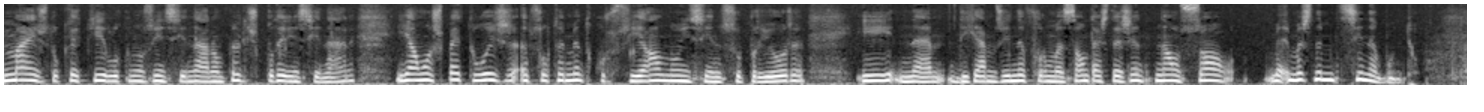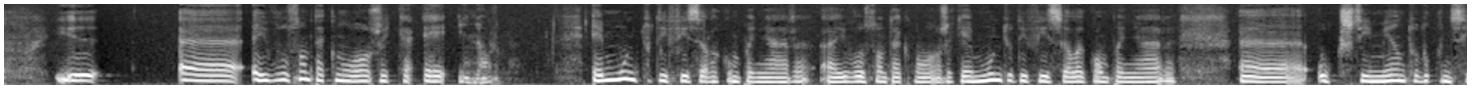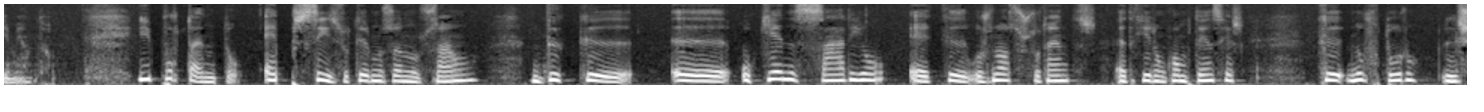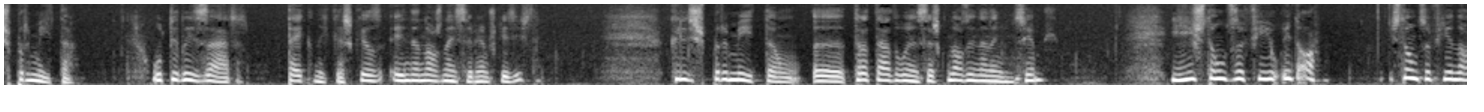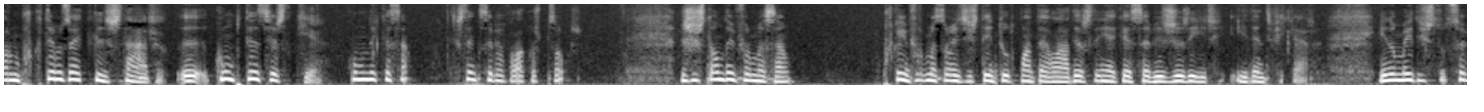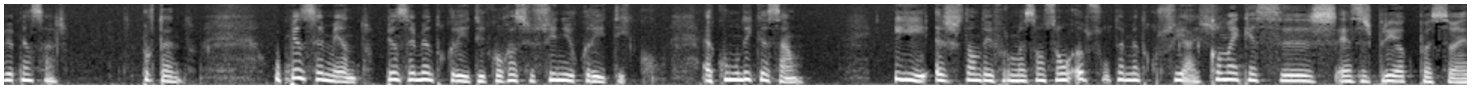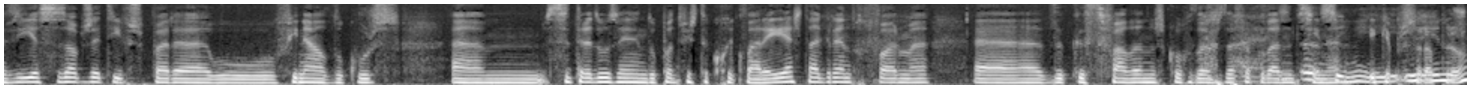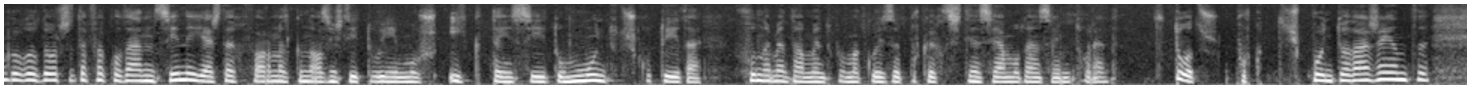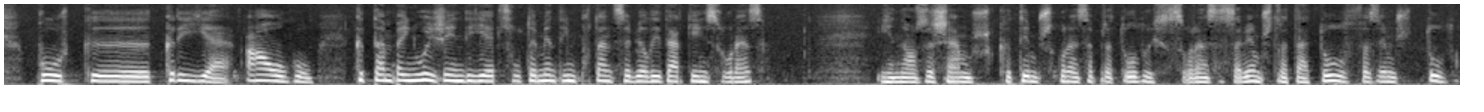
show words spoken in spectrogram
mais do que aquilo que nos ensinaram para lhes poder ensinar, e há um aspecto hoje absolutamente crucial no ensino superior e na, digamos, e na formação desta gente, não só, mas na medicina muito. E, a, a evolução tecnológica é enorme. É muito difícil acompanhar a evolução tecnológica, é muito difícil acompanhar uh, o crescimento do conhecimento. E, portanto, é preciso termos a noção de que Uh, o que é necessário é que os nossos estudantes adquiram competências que no futuro lhes permita utilizar técnicas que ainda nós nem sabemos que existem, que lhes permitam uh, tratar doenças que nós ainda nem conhecemos. E isto é um desafio enorme. Isto é um desafio enorme porque temos é que lhes dar uh, competências de quê? Comunicação. Eles têm que saber falar com as pessoas. Gestão da informação porque a informação existe em tudo quanto é lado, eles têm é que saber gerir e identificar. E no meio disto tudo saber pensar. Portanto, o pensamento, pensamento crítico, o raciocínio crítico, a comunicação e a gestão da informação são absolutamente cruciais. Como é que esses, essas preocupações e esses objetivos para o final do curso um, se traduzem do ponto de vista curricular? É esta a grande reforma uh, de que se fala nos corredores da Faculdade de Medicina Sim, e, que a professora e, e nos corredores da Faculdade de Medicina e esta reforma que nós instituímos e que tem sido muito discutida fundamentalmente por uma coisa, porque a resistência à mudança é muito grande de todos, porque dispõe toda a gente, porque cria algo que também hoje em dia é absolutamente importante saber lidar, que é a insegurança. E nós achamos que temos segurança para tudo, e segurança sabemos tratar tudo, fazemos tudo.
